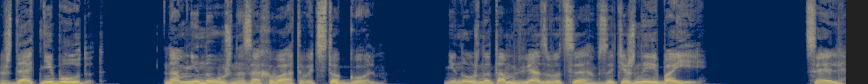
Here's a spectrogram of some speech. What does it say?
ждать не будут. Нам не нужно захватывать Стокгольм. Не нужно там ввязываться в затяжные бои. Цель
